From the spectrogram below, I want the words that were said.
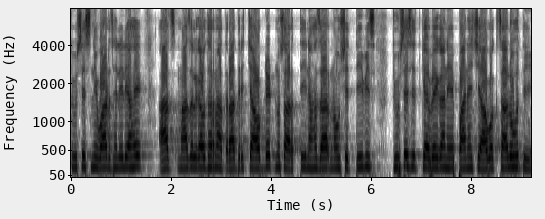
क्युसेसनी वाढ झालेली आहे. आज माजलगाव धरणात रात्रीच्या अपडेटनुसार तीन हजार नऊशे तेवीस क्युसेस इतक्या वेगाने पाण्याची आवक चालू होती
